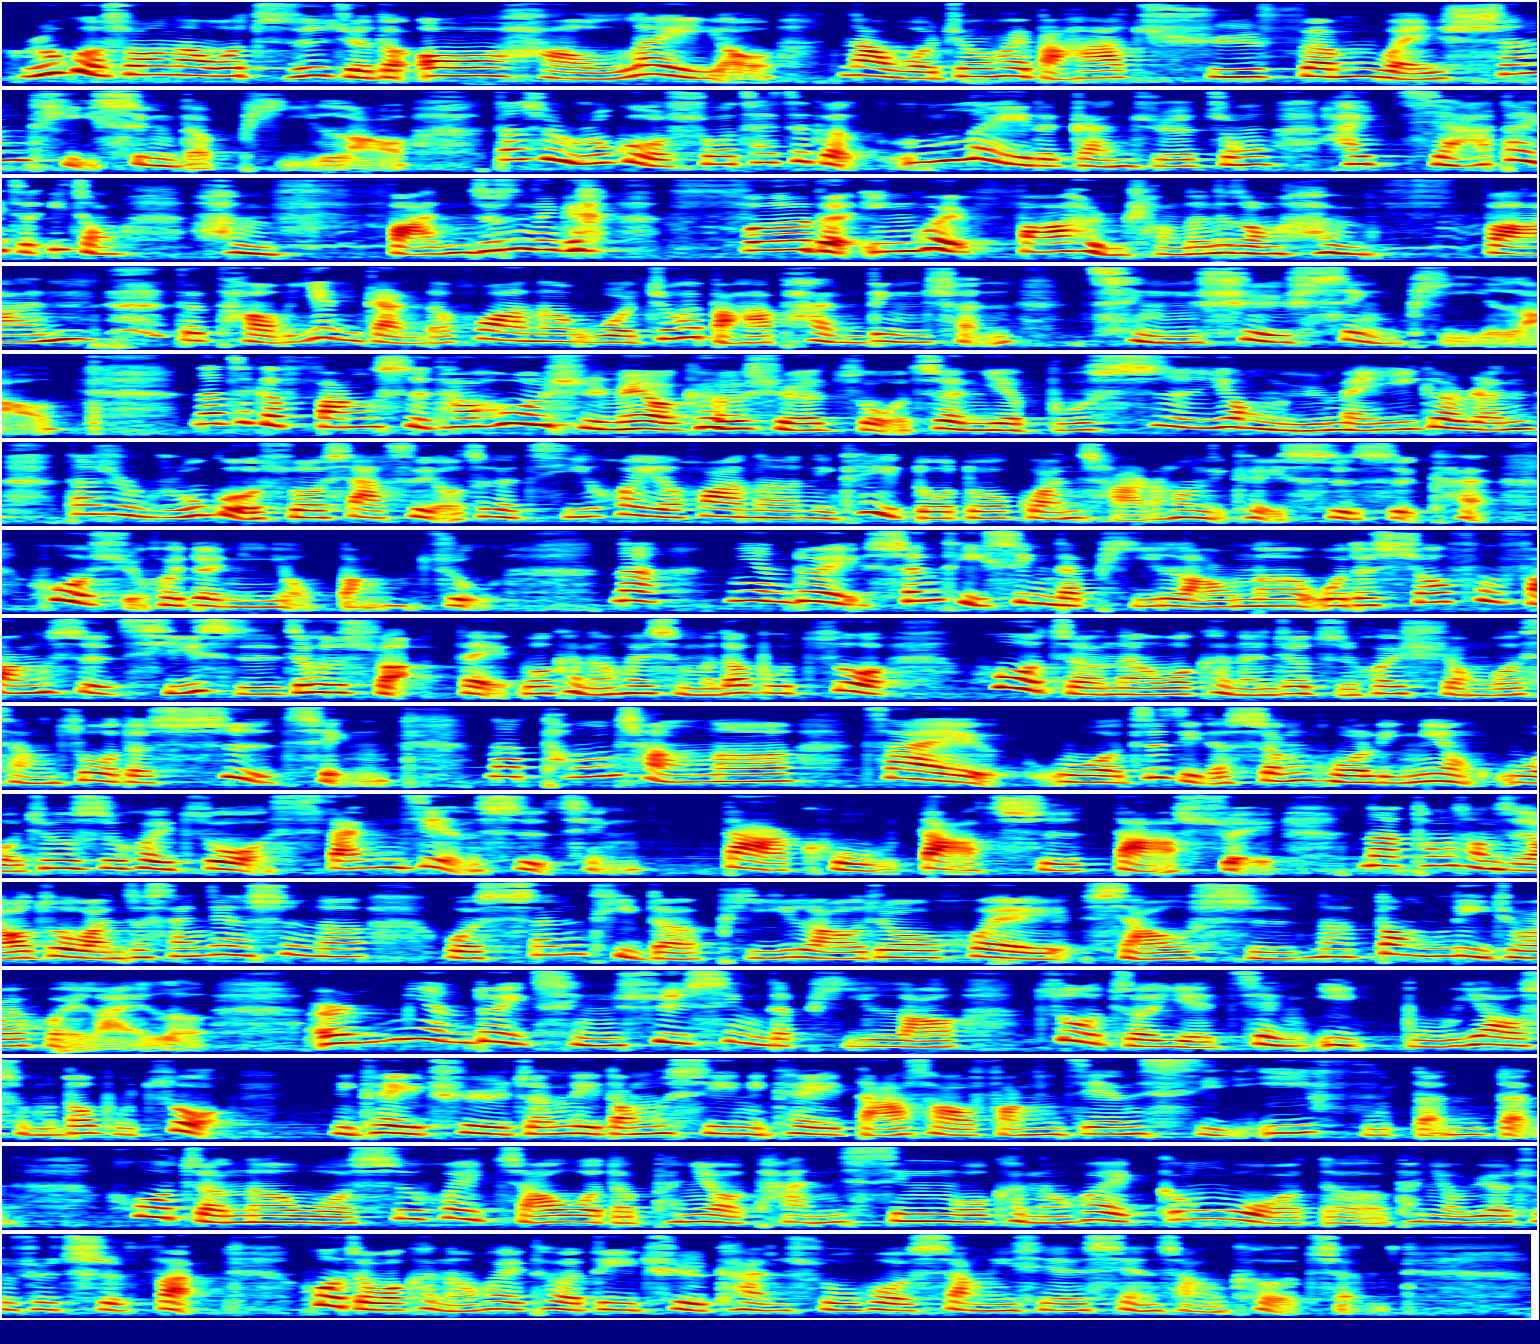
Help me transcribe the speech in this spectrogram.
如果说呢，我只是觉得哦好累哦，那我就会把它区分为身体性的疲劳。但是如果说在这个累的感觉中，还夹带着一种很烦，就是那个 “f” 的音会发很长的那种很烦的讨厌感的话呢，我就会把它判定成情绪性疲劳。那这个方式它或许没有科学佐证，也不适用于每一个人。但是如果说下次有这个机会的话呢，你可以多多观察，然后你可以。试试看，或许会对你有帮助。那面对身体性的疲劳呢，我的修复方式其实就是耍废。我可能会什么都不做，或者呢，我可能就只会选我想做的事情。那通常呢，在我自己的生活里面，我就是会做三件事情。大哭、大吃、大睡。那通常只要做完这三件事呢，我身体的疲劳就会消失，那动力就会回来了。而面对情绪性的疲劳，作者也建议不要什么都不做。你可以去整理东西，你可以打扫房间、洗衣服等等，或者呢，我是会找我的朋友谈心，我可能会跟我的朋友约出去吃饭，或者我可能会特地去看书或上一些线上课程。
